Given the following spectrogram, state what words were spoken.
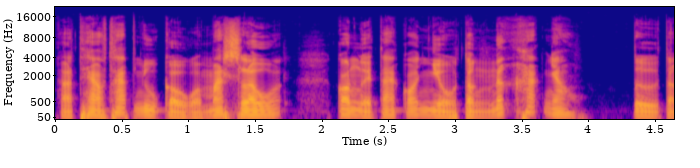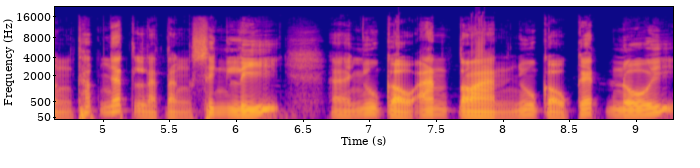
à, theo tháp nhu cầu của Maslow, á, con người ta có nhiều tầng nấc khác nhau từ tầng thấp nhất là tầng sinh lý à, nhu cầu an toàn nhu cầu kết nối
